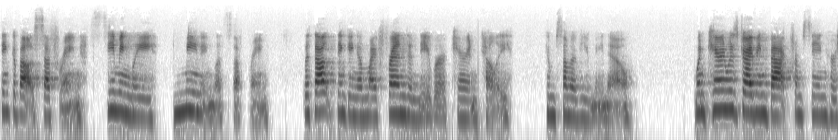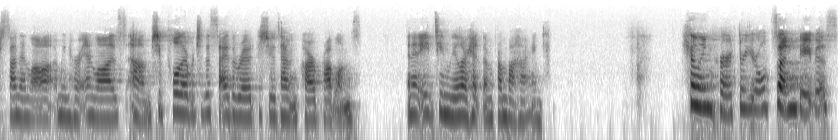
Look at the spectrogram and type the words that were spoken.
think about suffering, seemingly meaningless suffering, without thinking of my friend and neighbor, Karen Kelly, whom some of you may know. When Karen was driving back from seeing her son in law, I mean, her in laws, um, she pulled over to the side of the road because she was having car problems, and an 18 wheeler hit them from behind, killing her three year old son, Davis,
